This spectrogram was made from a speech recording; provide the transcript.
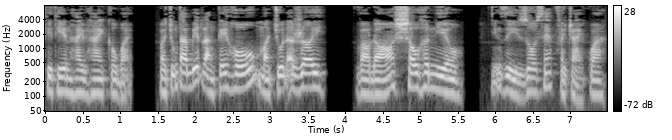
Thi Thiên 22 câu 7. Và chúng ta biết rằng cái hố mà Chúa đã rơi vào đó sâu hơn nhiều những gì Joseph phải trải qua.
